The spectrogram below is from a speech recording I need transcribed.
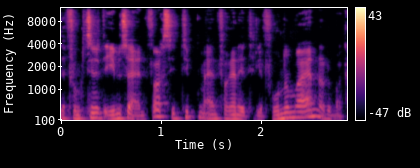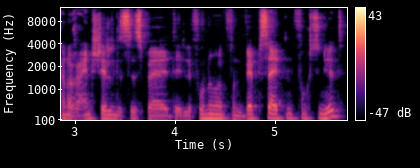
Der funktioniert ebenso einfach. Sie tippen einfach eine Telefonnummer ein oder man kann auch einstellen, dass das bei Telefonnummern von Webseiten funktioniert.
